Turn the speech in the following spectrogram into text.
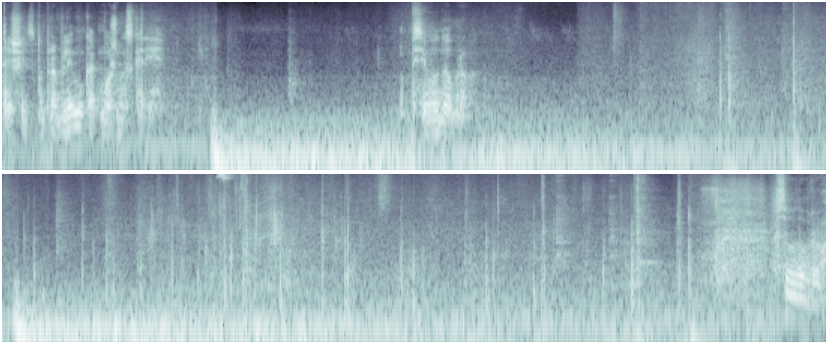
решить эту проблему как можно скорее. Всего доброго. Всего доброго.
